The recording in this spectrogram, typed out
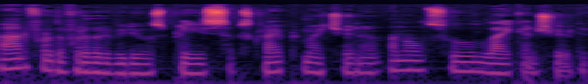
And for the further videos please subscribe to my channel and also like and share the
